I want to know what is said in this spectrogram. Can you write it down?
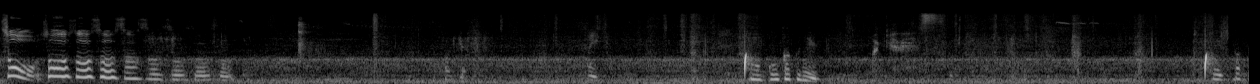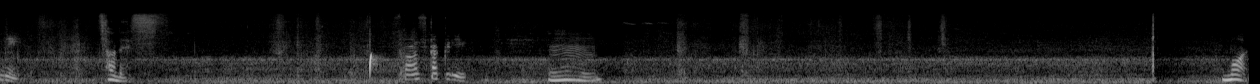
そうそうそうそうそうそうそう。そうそうオッケーはい。方向確認 OK ですフェイス確認そうです。ンス確認。うん。うまい。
